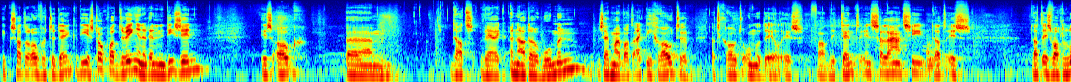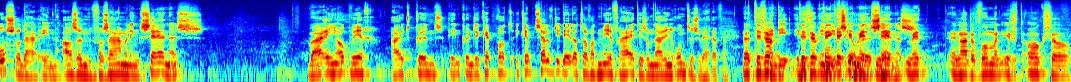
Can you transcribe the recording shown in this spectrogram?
ik zat erover te denken, die is toch wat dwingender. En in die zin is ook um, dat werk Another Woman, zeg maar, wat eigenlijk die grote, dat grote onderdeel is van die tentinstallatie, dat is, dat is wat losser daarin. Als een verzameling scènes waarin je ook weer uit kunt, in kunt. Ik heb, wat, ik heb zelf het idee dat er wat meer vrijheid is om daarin rond te zwerven. Dat is ook, in die, in, het is ook denk ik, met, met, met Another Woman is het ook zo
